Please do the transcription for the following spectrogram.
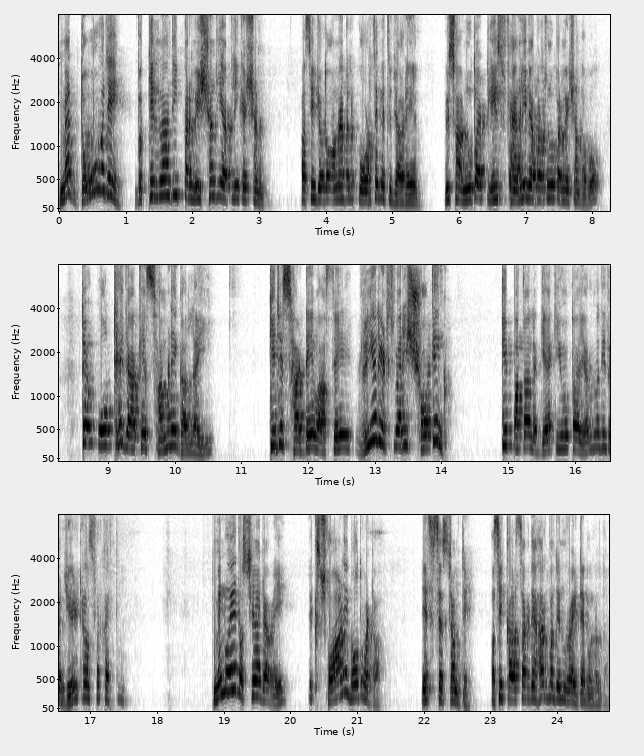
ਮੈਂ 2 ਵਜੇ ਵਕੀਲਾਂ ਦੀ ਪਰਮਿਸ਼ਨ ਦੀ ਐਪਲੀਕੇਸ਼ਨ ਅਸੀਂ ਜਦੋਂ ਆਨਰੇਬਲ ਕੋਰਟ ਦੇ ਵਿੱਚ ਜਾ ਰਹੇ ਹਾਂ ਵੀ ਸਾਨੂੰ ਤਾਂ ਐਟਲੀਸਟ ਫੈਮਿਲੀ ਮੈਂਬਰਸ ਨੂੰ ਪਰਮਿਸ਼ਨ ਦਿਵੋ, ਤੇ ਉੱਥੇ ਜਾ ਕੇ ਸਾਹਮਣੇ ਗੱਲ ਆਈ ਕਿ ਜੇ ਸਾਡੇ ਵਾਸਤੇ ਰੀਅਲ ਇਟਸ ਵੈਰੀ ਸ਼ੌਕਿੰਗ ਕਿ ਪਤਾ ਲੱਗਿਆ ਕਿ ਉਹ ਤਾਂ ਯਾਰ ਉਹਨਾਂ ਦੀ ਤਾਂ ਜੇਲ੍ਹ ਟ੍ਰਾਂਸਫਰ ਕਰਤੀ। ਮੈਨੂੰ ਇਹ ਦੱਸਿਆ ਜਾਵੇ, ਇੱਕ ਸਵਾਲ ਹੈ ਬਹੁਤ ਵੱਡਾ ਇਸ ਸਿਸਟਮ ਤੇ। ਅਸੀਂ ਕਰ ਸਕਦੇ ਹਾਂ, ਹਰ ਬੰਦੇ ਨੂੰ ਰਾਈਟ ਹੈ ਬੋਲਣ ਦਾ।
